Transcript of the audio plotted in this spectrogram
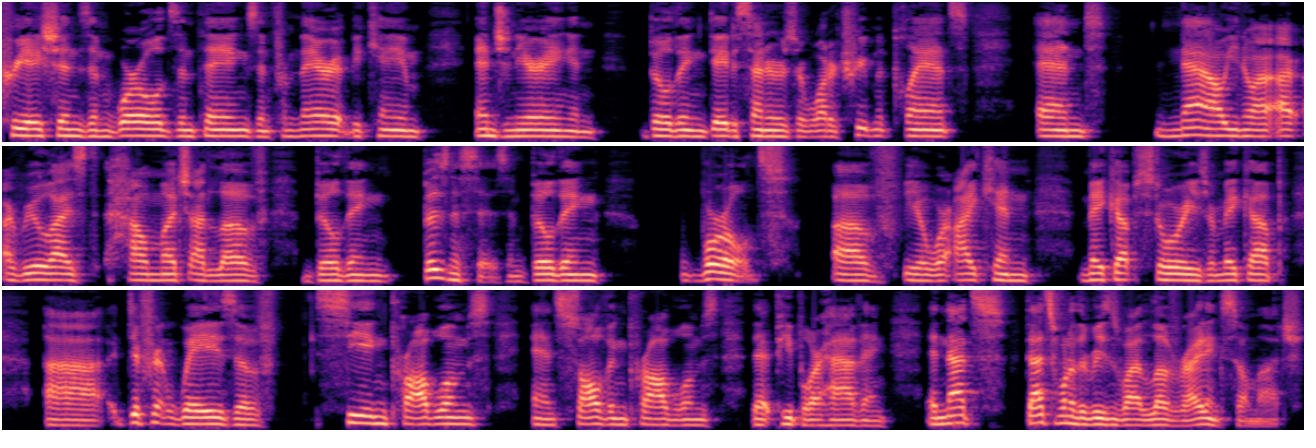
creations and worlds and things. And from there, it became engineering and building data centers or water treatment plants. And now, you know, I, I realized how much I love building businesses and building worlds of, you know, where I can make up stories or make up uh, different ways of seeing problems and solving problems that people are having. And that's, that's one of the reasons why I love writing so much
